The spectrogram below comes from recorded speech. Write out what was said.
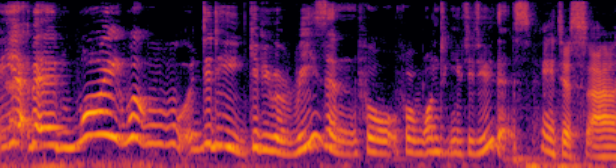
Yeah. But uh, why? What, did he give you a reason for for wanting you to do this? He just uh,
